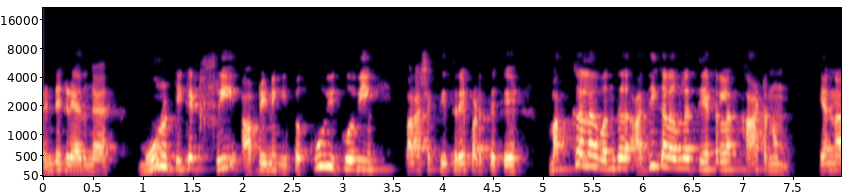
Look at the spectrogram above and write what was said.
ரெண்டு கிடையாதுங்க. மூணு டிக்கெட் ஃப்ரீ அப்படின்னு இப்போ கூவி கூவி பராசக்தி திரைப்படத்துக்கு மக்களை வந்து அதிக அளவில் தேட்டரில் காட்டணும். ஏன்னா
